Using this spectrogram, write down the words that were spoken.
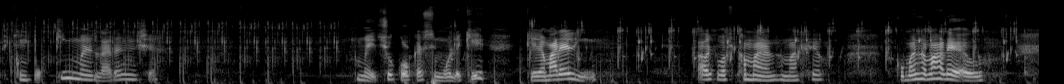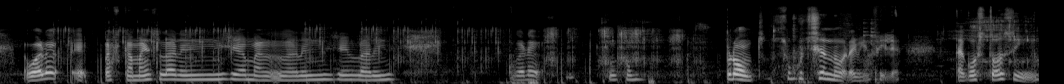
Fica um pouquinho mais laranja. Calma aí, deixa eu colocar esse molho aqui. Que ele é amarelinho. Olha que vai ficar mais amarelo. Ficou mais amarelo. Agora é pra ficar mais laranja, mais laranja, laranja. Agora Pronto, suco de cenoura, minha filha. Tá gostosinho.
